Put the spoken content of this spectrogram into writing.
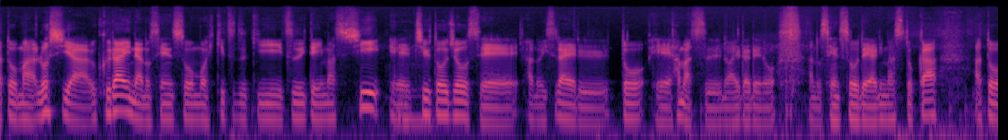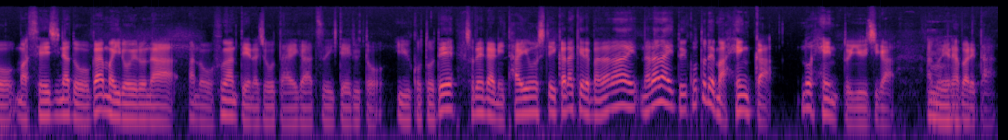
あと、まあ、ロシア、ウクライナの戦争も引き続き続いていますし、えー中東情勢、あのイスラエルと、えーハマスの間でのあの戦争でありますとか、あと、まあ、政治などがまあいろいろなあの不安定な状態が続いているということで、それらに対応していかなければならないならないということで、まあ、変化の変という字があの選ばれた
